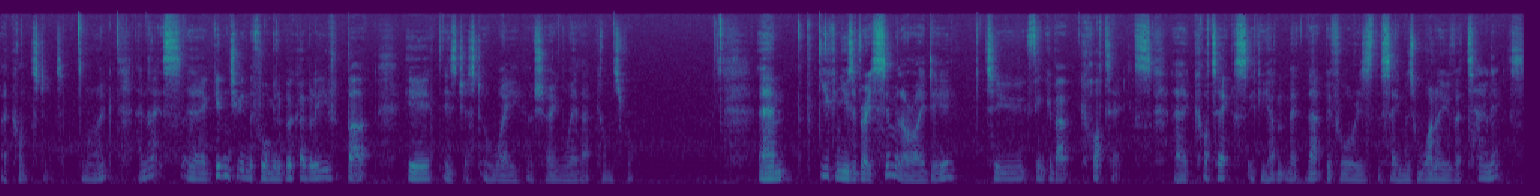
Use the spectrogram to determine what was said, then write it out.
a constant. All right, and that's uh, given to you in the formula book, I believe, but here is just a way of showing where that comes from. Um, you can use a very similar idea to think about cot x. Uh, cot x, if you haven't met that before, is the same as 1 over tan x.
